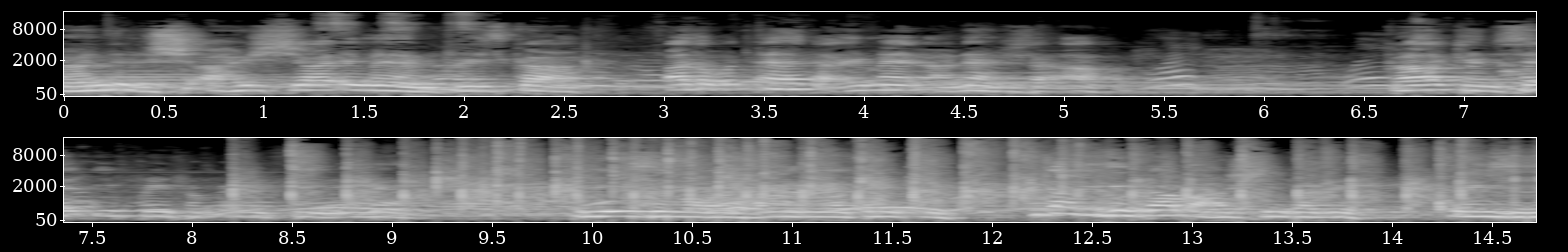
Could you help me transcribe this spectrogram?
Amen. Praise God. Otherwise, Amen. Ananses Up. God can set you free from everything. Amen. Praise the Lord. Hallelujah. Thank you. Kita bikin apa harus ini nanti? Crazy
